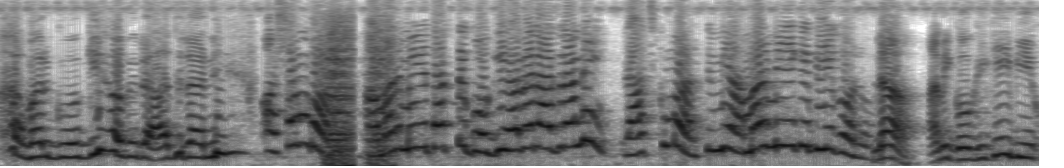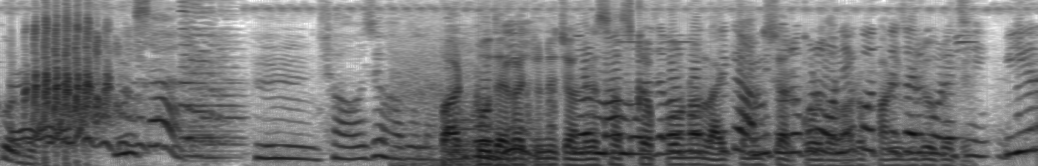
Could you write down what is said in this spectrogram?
আমার গগি হবে রাজরানী। অসম্ভব! আমার মেয়ে থাকতে গগি হবে রাজরানী? রাজকুমার তুমি আমার মেয়েকে বিয়ে করো। না আমি গগিকেই বিয়ে করব। নিশা হুম সহজে হবে না। পার্ট টু দেখার জন্য চ্যানেল সাবস্ক্রাইব করুন লাইক কমেন্ট শেয়ার করুন না, পর like, আমি comment, share তোর উপর করো, অনেক অত্যাচার video পেতে। করেছি বিয়ের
